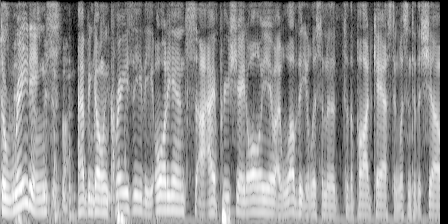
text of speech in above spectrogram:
the ratings have been going crazy. The audience, I, I appreciate all of you. I love that you listen to, to the podcast and listen to the show.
